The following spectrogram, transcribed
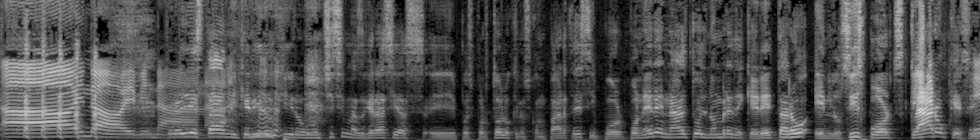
Ay, no, baby, no. Pero ahí está, no. mi querido Giro. Muchísimas gracias eh, pues por todo lo que nos compartes y por poner en alto el nombre de Querétaro en los esports. Claro que sí,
